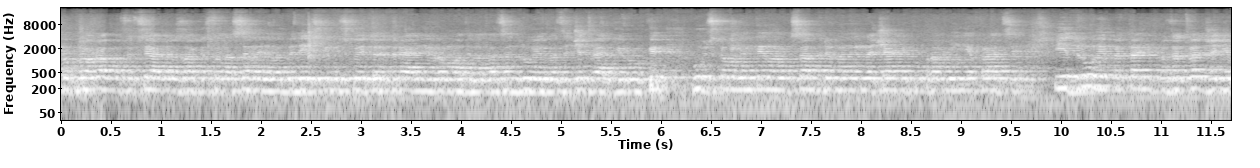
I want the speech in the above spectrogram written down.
про програму соціального захисту населення Лебединської міської територіальної громади на 22-24 роки. Губська Валентина Олександрівна, начальник управління праці. І друге питання про затвердження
